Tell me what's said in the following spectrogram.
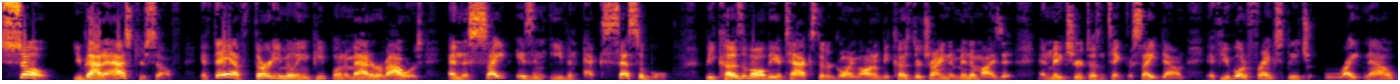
So, you got to ask yourself if they have 30 million people in a matter of hours and the site isn't even accessible because of all the attacks that are going on and because they're trying to minimize it and make sure it doesn't take the site down, if you go to Frank's Speech right now,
